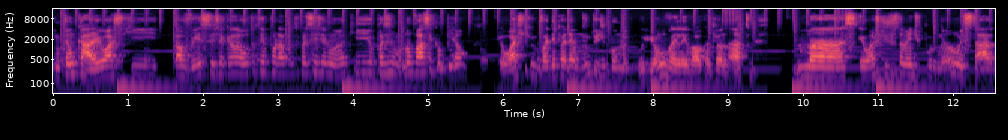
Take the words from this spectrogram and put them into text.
Então, cara, eu acho que talvez seja aquela outra temporada do Paris Saint-Germain que o Paris Saint-Germain não vá ser campeão. Eu acho que vai depender muito de como o Lyon vai levar o campeonato, mas eu acho que justamente por não estar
